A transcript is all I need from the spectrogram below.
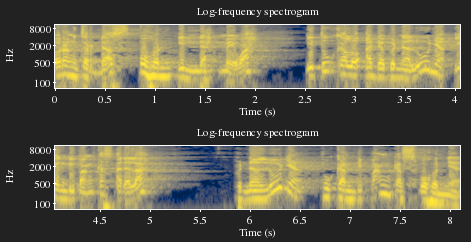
Orang cerdas, pohon indah mewah, itu kalau ada benalunya yang dipangkas adalah benalunya, bukan dipangkas pohonnya.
